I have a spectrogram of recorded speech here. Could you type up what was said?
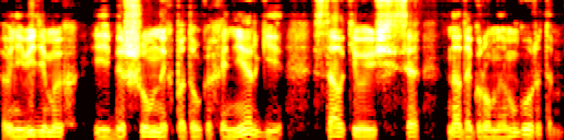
в невидимых и бесшумных потоках энергии, сталкивающихся над огромным городом.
